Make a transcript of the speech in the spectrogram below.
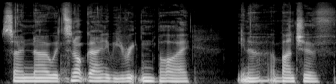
So no, it's not going to be written by, you know, a bunch of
